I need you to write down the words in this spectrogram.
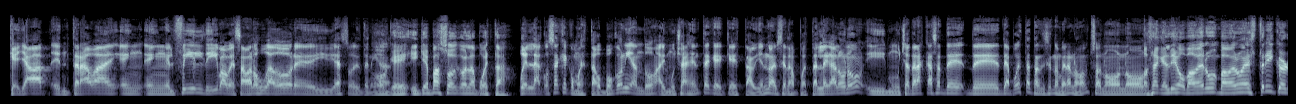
que ella entraba en, el field, iba, besaba a los jugadores y eso, y tenía... Ok. ¿Y qué pasó con la apuesta? Pues la cosa es que como está boconeando, hay mucha gente que, que está viendo a ver si la apuesta es legal o no, y muchas de las casas de, de, de apuestas están diciendo, mira, no, eso no, no... O sea que él dijo, va a haber un, va a haber un streaker,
